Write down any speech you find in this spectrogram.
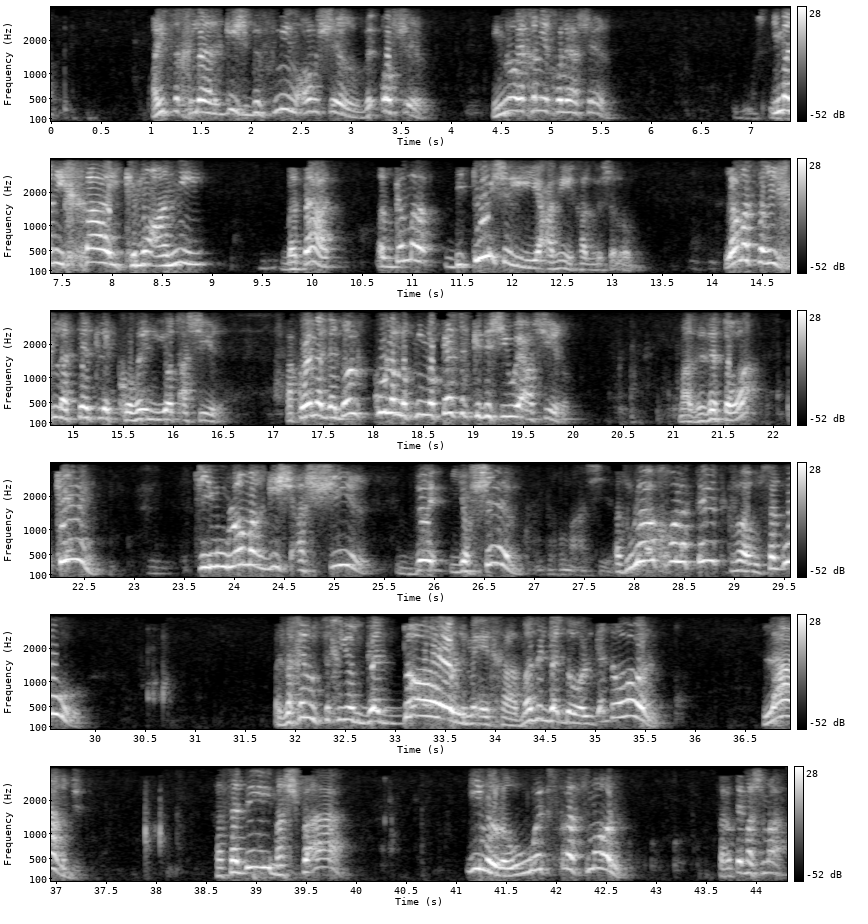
אני צריך להרגיש בפנים עושר ואושר. אם לא, איך אני יכול לאשר? אם אני חי כמו אני בדת, אז גם הביטוי שלי יהיה אני, חד ושלום. למה צריך לתת לכהן להיות עשיר? הכהן הגדול, כולם נותנים לו כסף כדי שהוא עשיר. מה זה, זה תורה? כן. כי אם הוא לא מרגיש עשיר ויושב, אז הוא לא יכול לתת כבר, הוא סגור. אז לכן הוא צריך להיות גדול מאחיו. מה זה גדול? גדול. לארג'. חסדים, השפעה. אם הוא לא, הוא אקסטרה שמאל. תרתי משמע.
